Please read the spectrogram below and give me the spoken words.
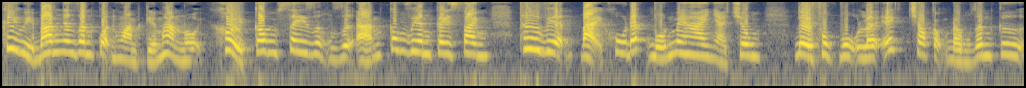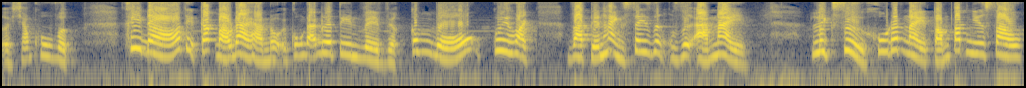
khi Ủy ban Nhân dân quận Hoàn Kiếm Hà Nội khởi công xây dựng dự án công viên cây xanh, thư viện tại khu đất 42 nhà Trung để phục vụ lợi ích cho cộng đồng dân cư ở trong khu vực. Khi đó thì các báo đài Hà Nội cũng đã đưa tin về việc công bố quy hoạch và tiến hành xây dựng dự án này. Lịch sử khu đất này tóm tắt như sau.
